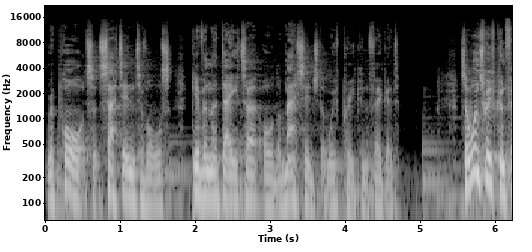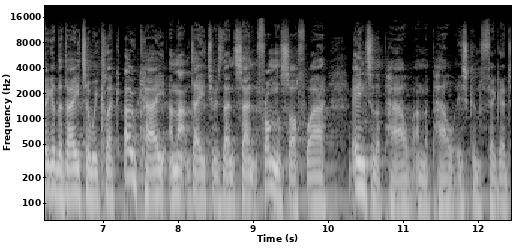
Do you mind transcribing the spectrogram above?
reports at set intervals given the data or the message that we've pre-configured. So once we've configured the data, we click OK, and that data is then sent from the software into the PEL, and the PEL is configured,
